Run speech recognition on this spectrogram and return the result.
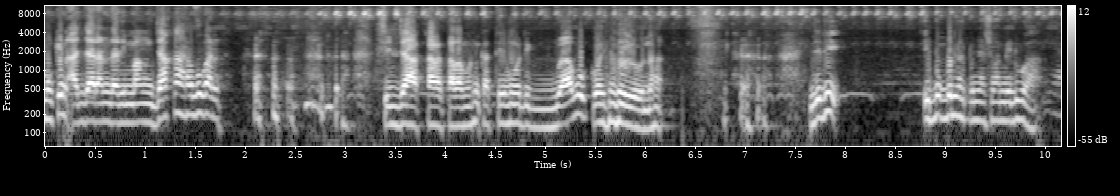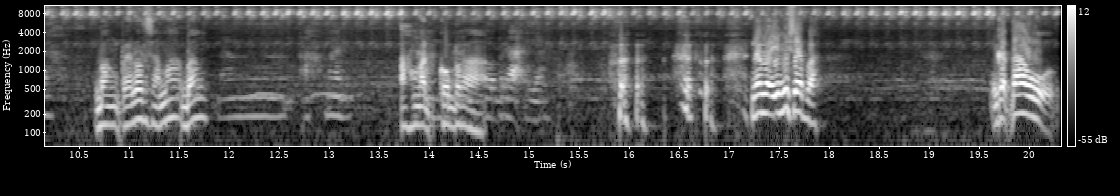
mungkin ajaran dari Mang Jakar bukan si Jakar talaman ketemu di babu koin dulu nah jadi ibu benar punya suami dua Iya, Bang Pelor sama Bang Bang Ahmad. Ahmad Kobra Kobra ya. nama ibu siapa nggak tahu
